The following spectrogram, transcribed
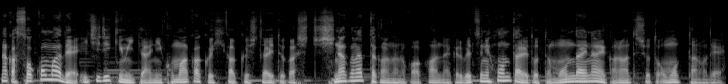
なんかそこまで一時期みたいに細かく比較したりとかしなくなったからなのかわかんないけど、別に本体で撮っても問題ないかなってちょっと思ったので、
